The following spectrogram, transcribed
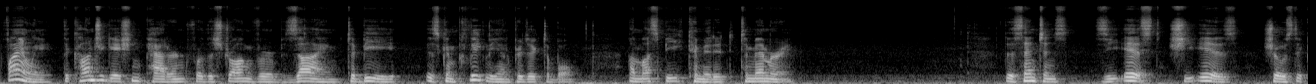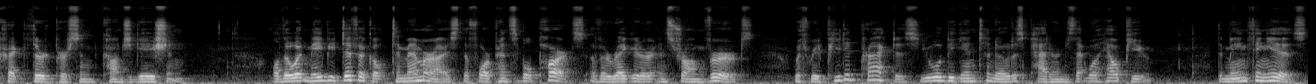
Finally, the conjugation pattern for the strong verb sein, to be, is completely unpredictable and must be committed to memory. The sentence sie ist, she is, shows the correct third person conjugation. Although it may be difficult to memorize the four principal parts of irregular and strong verbs, with repeated practice you will begin to notice patterns that will help you. The main thing is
